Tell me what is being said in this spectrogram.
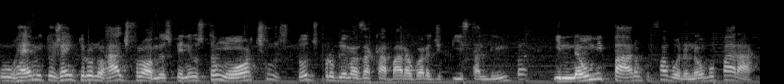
o Hamilton já entrou no rádio e falou: oh, meus pneus estão ótimos, todos os problemas acabaram agora de pista limpa e não me param, por favor, eu não vou parar.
